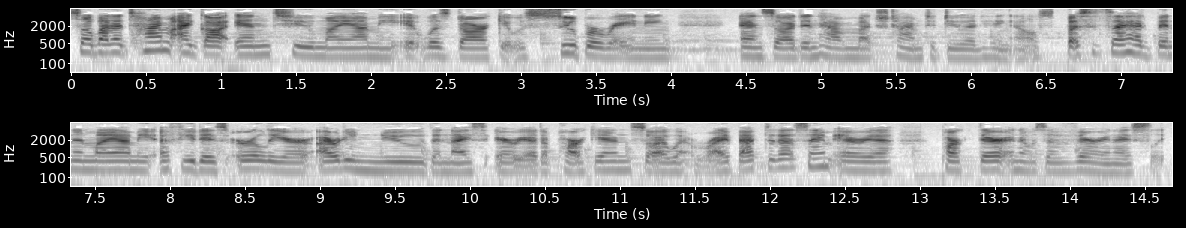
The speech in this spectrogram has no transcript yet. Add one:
So by the time I got into Miami, it was dark, it was super raining, and so I didn't have much time to do anything else. But since I had been in Miami a few days earlier, I already knew the nice area to park in, so I went right back to that same area, parked there, and it was a very nice sleep.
